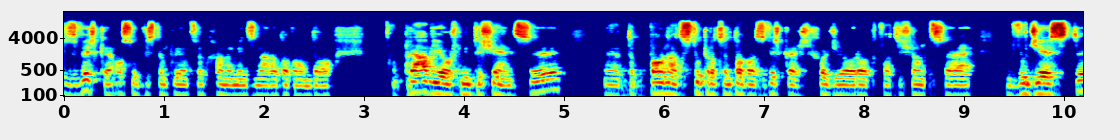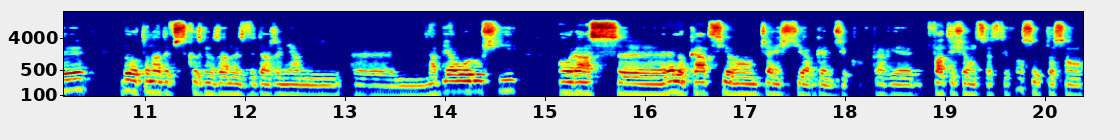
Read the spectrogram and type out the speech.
zwyżkę osób występujących o ochronę międzynarodową do prawie 8 tysięcy. To ponad stuprocentowa zwyżka, jeśli chodzi o rok 2020. Było to nade wszystko związane z wydarzeniami na Białorusi oraz e, relokacją części Afgańczyków. Prawie 2000 z tych osób to są,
